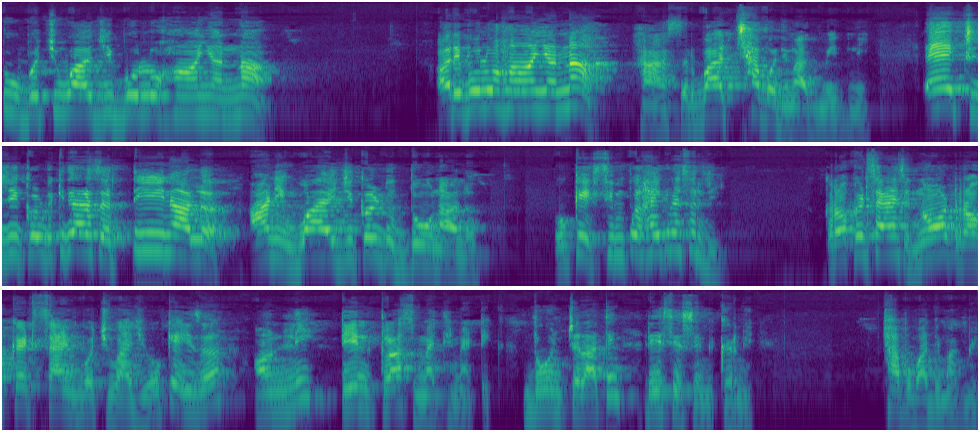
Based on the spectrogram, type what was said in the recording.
two बचवाजी बोलो हा या ना. अरे बोलो हाँ या ना. हा सर बात बदी माग मी इतनी एक्स इक्वल टू किती आलं सर तीन आलं. आणि वाय इक्वल टू दोन आलं. ओके सिंपल आहे की नाही sir ji? Rocket science not rocket science बचवाजी okay is a only ten class mathematics दोन चलातील रेसिय समीकरणे. छाप बादी माग मी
